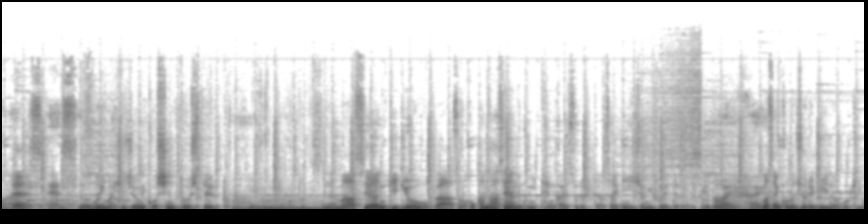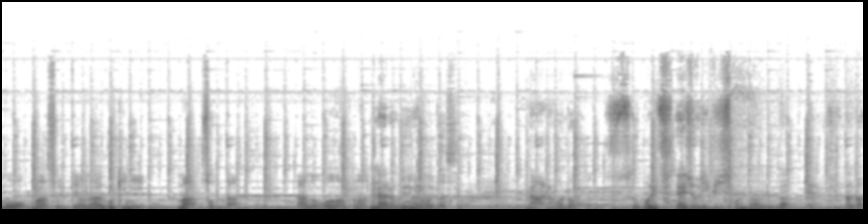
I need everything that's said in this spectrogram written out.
なんですね。えー、で今非常にこう浸透しているということですね。まあ ASEAN 企業がその他の ASEAN の国に展開するっていうのは最近非常に増えてるんですけど、はいはい、まさにこのジョリービーの動きもまあそういったような動きにまあ沿ったあのものなのかなというふうに思います。なるほど。すごいですね、ジョリビー。そんななってなんか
